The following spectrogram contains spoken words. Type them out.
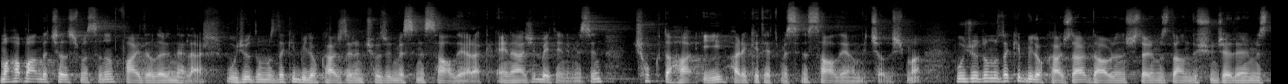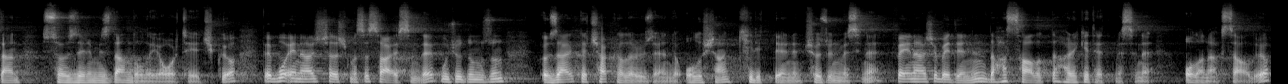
Mahabanda çalışmasının faydaları neler? Vücudumuzdaki blokajların çözülmesini sağlayarak enerji bedenimizin çok daha iyi hareket etmesini sağlayan bir çalışma. Vücudumuzdaki blokajlar davranışlarımızdan, düşüncelerimizden, sözlerimizden dolayı ortaya çıkıyor ve bu enerji çalışması sayesinde vücudumuzun özellikle çakralar üzerinde oluşan kilitlerinin çözülmesine ve enerji bedeninin daha sağlıklı hareket etmesine olanak sağlıyor.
